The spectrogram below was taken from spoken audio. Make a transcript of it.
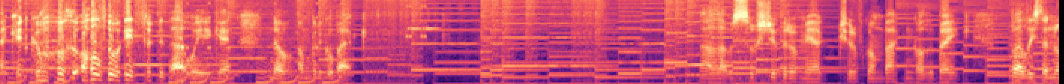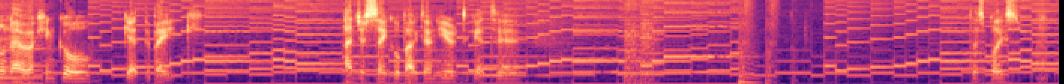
I could go all the way through that way again. No, I'm gonna go back. Oh, that was so stupid of me. I should have gone back and got the bike. But at least I know now I can go get the bike and just cycle back down here to get to this place.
